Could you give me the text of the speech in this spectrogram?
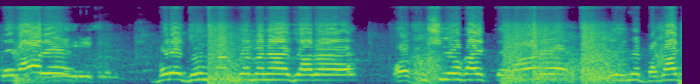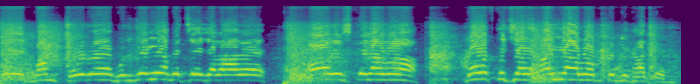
त्यौहार है। बड़े धूमधाम से मनाया जा रहा है और खुशियों का एक त्यौहार है। इसमें पटाखे, बम फोड़ रहे हैं बुलगेरिया बच्चे जला रहे हैं। और इसके अलावा बहुत कुछ है। आइए आप आपको दिखाते हैं।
